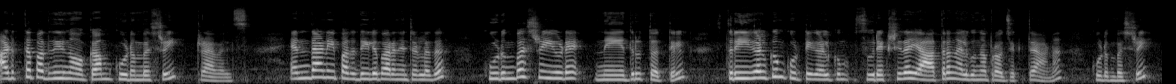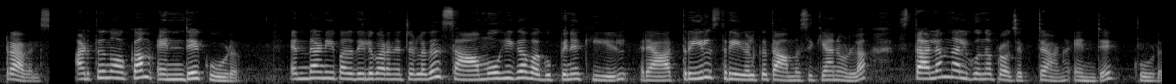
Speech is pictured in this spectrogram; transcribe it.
അടുത്ത പദ്ധതി നോക്കാം കുടുംബശ്രീ ട്രാവൽസ്. എന്താണ് ഈ പദ്ധതിയിൽ പറഞ്ഞിട്ടുള്ളത്? കുടുംബശ്രീയുടെ നേതൃത്വത്തിൽ സ്ത്രീകൾക്കും കുട്ടികൾക്കും സുരക്ഷിത യാത്ര നൽകുന്ന പ്രൊജക്റ്റാണ് കുടുംബശ്രീ ട്രാവൽസ്. അടുത്ത് നോക്കാം എന്റെ കൂട്. എന്താണ് ഈ പദ്ധതിയിൽ പറഞ്ഞിട്ടുള്ളത്? സാമൂഹിക വകുപ്പിന് കീഴിൽ രാത്രിയിൽ സ്ത്രീകൾക്ക് താമസിക്കാനുള്ള സ്ഥലം നൽകുന്ന പ്രൊജക്റ്റാണ് എന്റെ കൂട്.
